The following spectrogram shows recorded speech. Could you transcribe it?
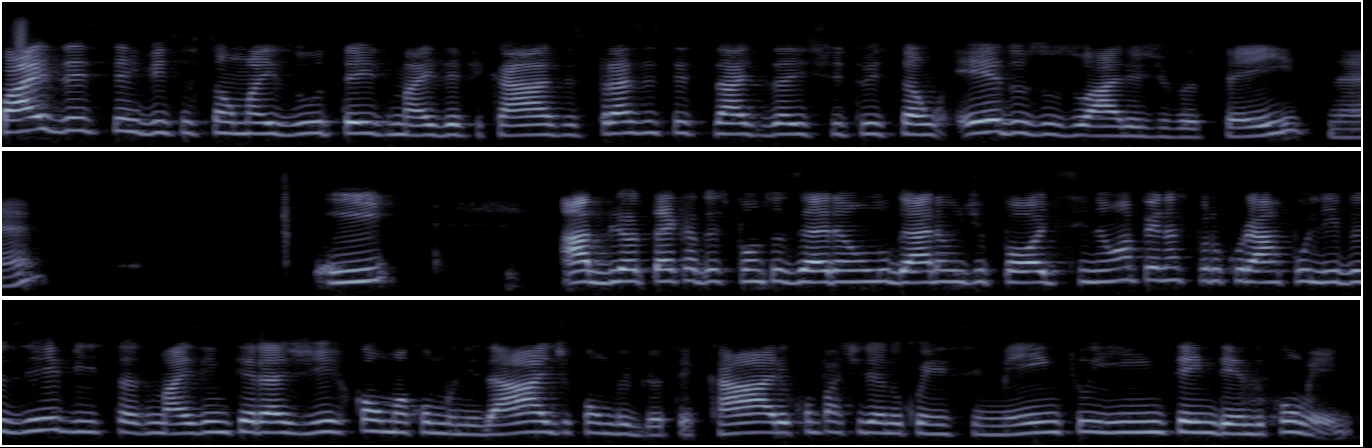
Quais desses serviços são mais úteis, mais eficazes para as necessidades da instituição e dos usuários de vocês, né? E a Biblioteca 2.0 é um lugar onde pode-se não apenas procurar por livros e revistas, mas interagir com uma comunidade, com um bibliotecário, compartilhando conhecimento e entendendo com eles.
